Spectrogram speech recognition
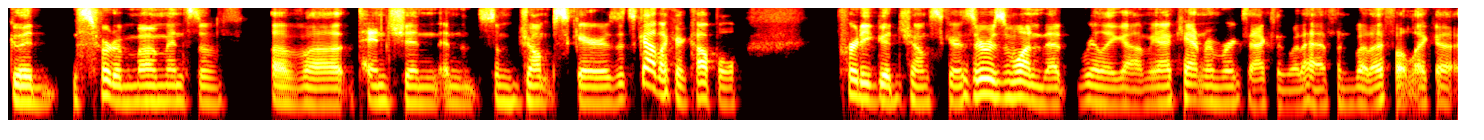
good sort of moments of of uh, tension and some jump scares. It's got like a couple pretty good jump scares. There was one that really got me. I can't remember exactly what happened, but I felt like a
